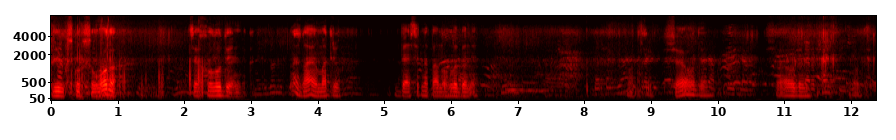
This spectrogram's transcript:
слів екскурсовода, це холодильник. Не знаю, метрів 10, напевно, глибини. Ще один. Ще один. От.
